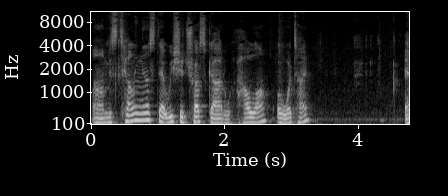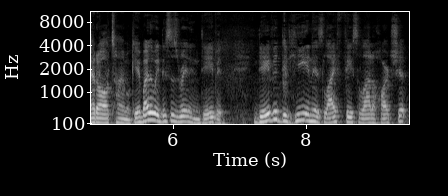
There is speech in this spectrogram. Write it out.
um, is telling us that we should trust God how long or what time? At all time, okay? By the way, this is written in David. David, did he in his life face a lot of hardship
